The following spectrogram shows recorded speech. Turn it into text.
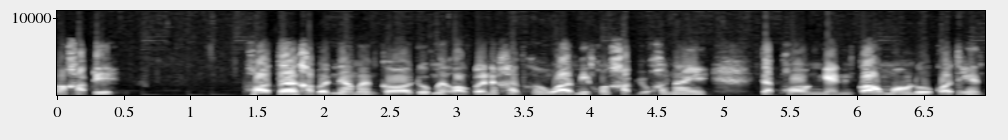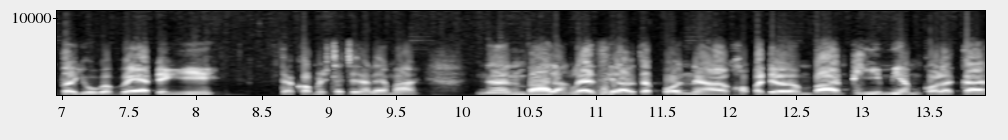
ลองขับดิพอเตอร์ขับรถเนี่ยมันก็ดูไม่ออกเลยนะครับทุกคนว่ามีคนขับอยู่ข้างใน แต่พอเห็นกล้องมองดูก็เห็นเตอร์อยู่แวบๆอย่างนี้ แต่ก็ไม่ใช่จะอะไรมาก งั้นบ้านหลังแรกที่เราจะปล้นเนี่ยขอประเดิมบ้านพรีเมียมก่อนละกัน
